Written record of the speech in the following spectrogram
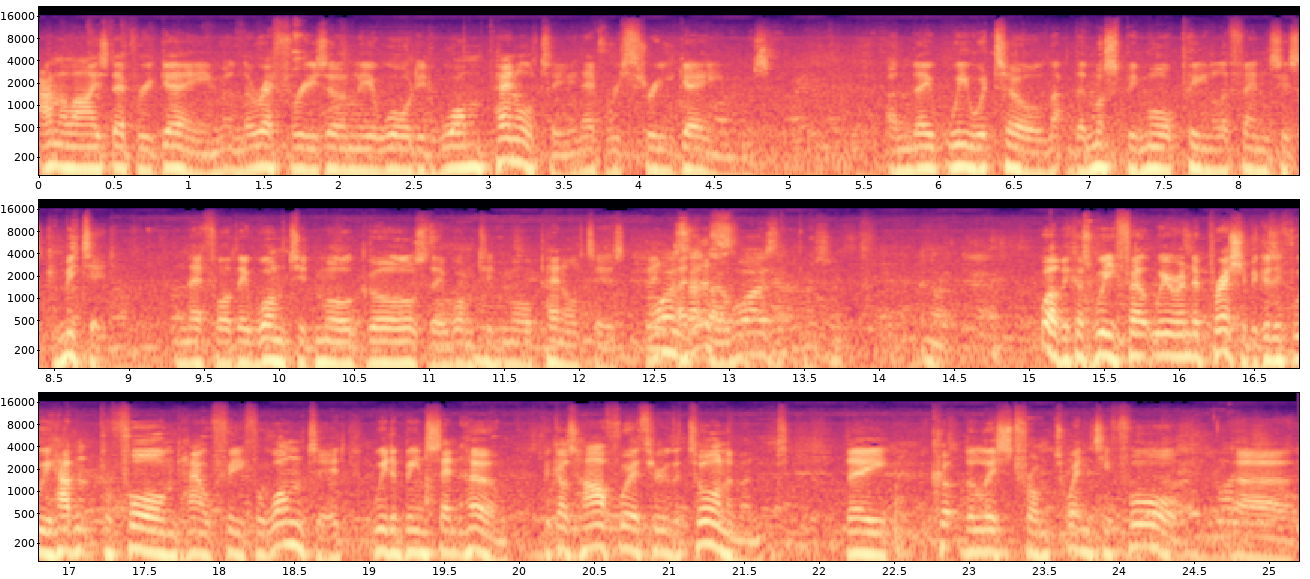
analysed every game, and the referees only awarded one penalty in every three games and they, we were told that there must be more penal offences committed, and therefore they wanted more goals, they wanted more penalties. Why is that though? Why is that? Pressure? Well, because we felt we were under pressure, because if we hadn't performed how FIFA wanted, we'd have been sent home. Because halfway through the tournament, they cut the list from 24 uh,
